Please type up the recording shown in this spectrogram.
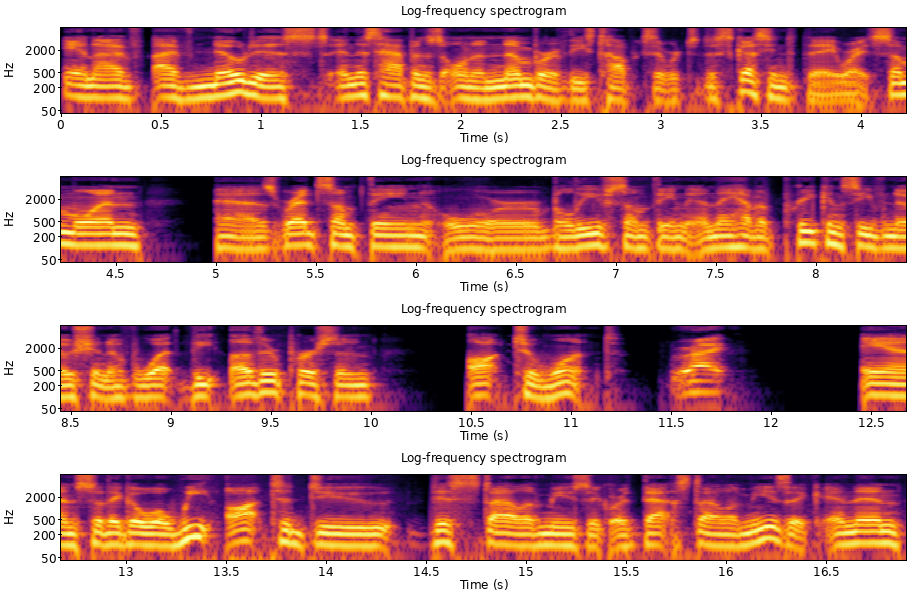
and I've I've noticed, and this happens on a number of these topics that we're discussing today. Right, someone has read something or believes something, and they have a preconceived notion of what the other person ought to want, Right. And so they go, "Well, we ought to do this style of music or that style of music," and then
